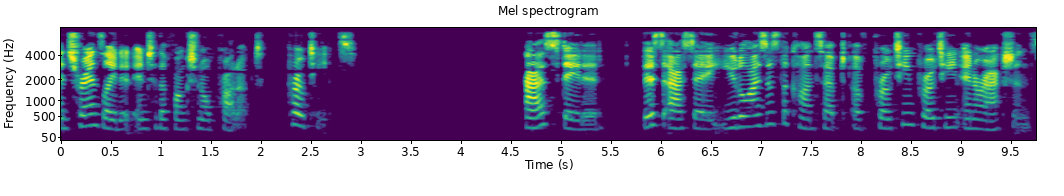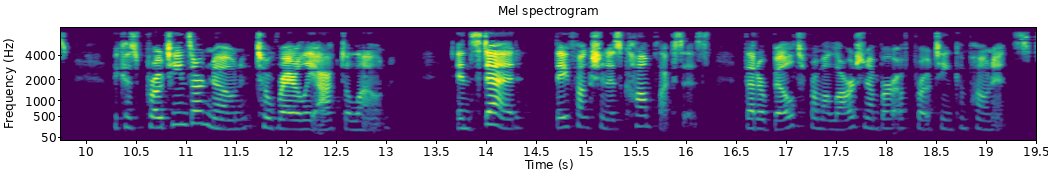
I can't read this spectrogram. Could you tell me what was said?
and translated into the functional product, proteins. As stated, this assay utilizes the concept of protein-protein interactions because proteins are known to rarely act alone. Instead, they function as complexes that are built from a large number of protein components.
